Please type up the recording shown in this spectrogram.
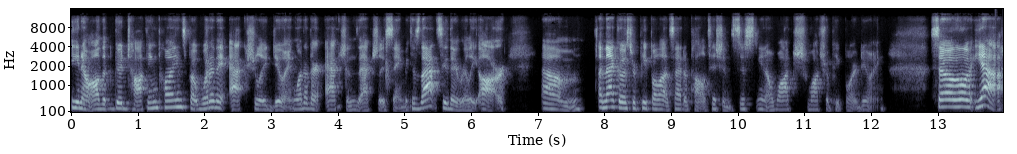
you know all the good talking points but what are they actually doing what are their actions actually saying because that's who they really are um, and that goes for people outside of politicians just you know watch watch what people are doing. So yeah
